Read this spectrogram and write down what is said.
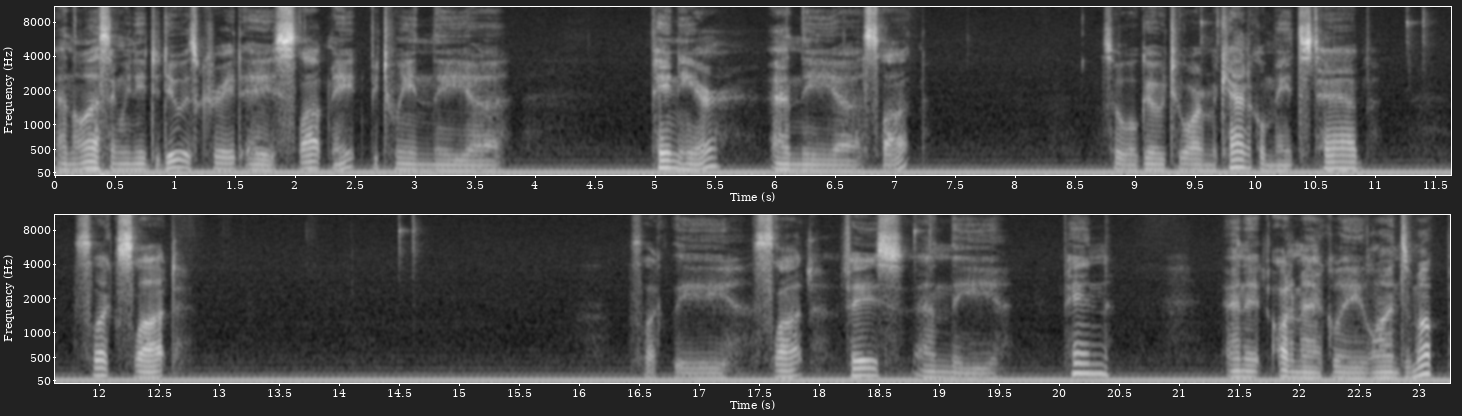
And the last thing we need to do is create a slot mate between the uh, pin here and the uh, slot. So we'll go to our Mechanical Mates tab, select Slot, select the slot face and the pin, and it automatically lines them up.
